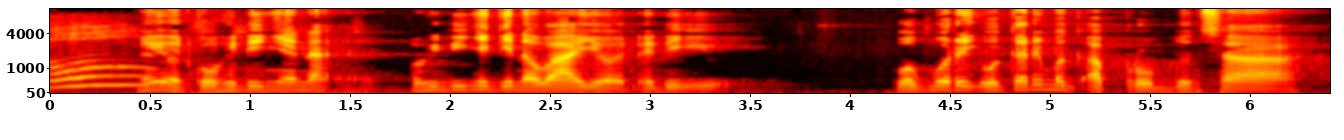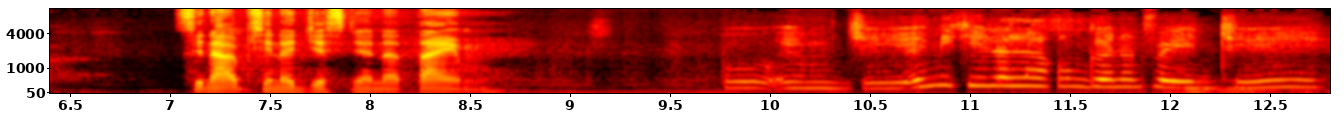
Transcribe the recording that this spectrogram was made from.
Oh. Ngayon, kung hindi niya na kung hindi niya ginawa 'yon, edi wag mo rin wag ka rin mag-approve dun sa sinab sinuggest niya na time. OMG. Ay, may kilala akong ganun, Freddy.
